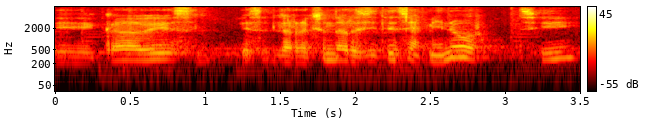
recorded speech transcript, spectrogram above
eh, cada vez es, la reacción de resistencia es menor. ¿sí?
